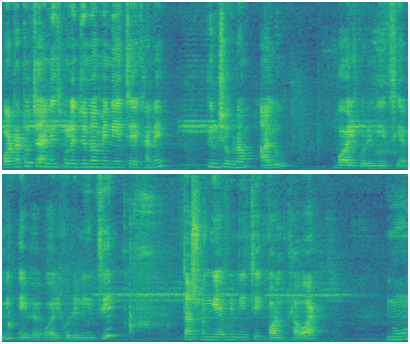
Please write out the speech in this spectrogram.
পটাটো চাইনিজ বলের জন্য আমি নিয়েছি এখানে তিনশো গ্রাম আলু বয়েল করে নিয়েছি আমি, এইভাবে বয়েল করে নিয়েছি। তার সঙ্গে আমি নিয়েছি কর্নফ্লাওয়ার নুন,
